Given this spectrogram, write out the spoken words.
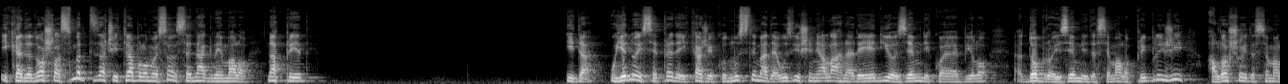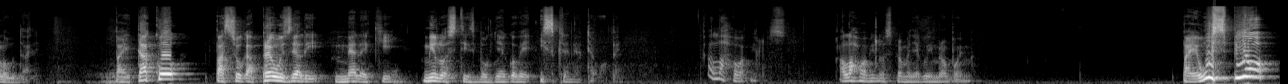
I kada je došla smrt, znači trebalo mu je samo da se nagne malo naprijed, I da u jednoj se predaji kaže kod muslima da je uzvišeni Allah naredio zemlji koja je bilo dobroj zemlji da se malo približi, a lošoj da se malo udalji. Pa je tako, pa su ga preuzeli meleki milosti zbog njegove iskrene teobe. Allahova milost. Allahova milost prema njegovim robovima. Pa je uspio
